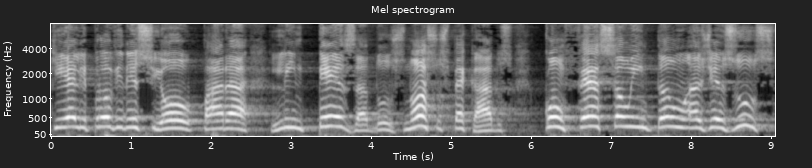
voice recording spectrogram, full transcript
que ele providenciou para limpeza dos nossos pecados, confessam então a Jesus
